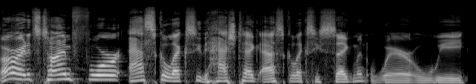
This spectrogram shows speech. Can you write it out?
All right, it's time for Ask Alexi, the hashtag Ask Alexi segment, where we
